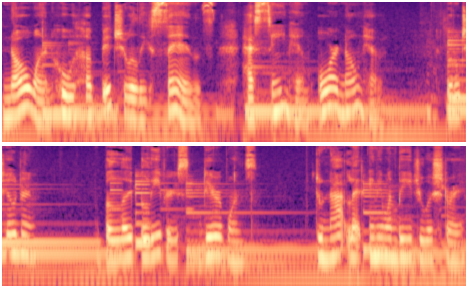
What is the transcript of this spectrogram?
No one who habitually sins has seen him or known him. Little children, believers, dear ones, do not let anyone lead you astray.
